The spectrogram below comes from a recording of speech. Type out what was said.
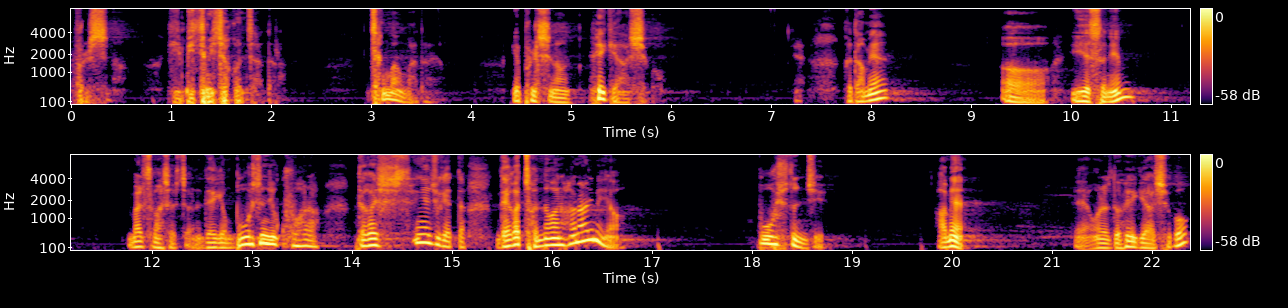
불신앙. 이 믿음이 적은 자들아. 책망받아요. 이 불신앙 회개하시고. 그 다음에 어, 예수님 말씀하셨잖아요. 내게 무엇인지 구하라. 내가 희생해 주겠다. 내가 전능한 하나님이야. 무엇이든지. 아멘. 예, 오늘도 회개하시고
